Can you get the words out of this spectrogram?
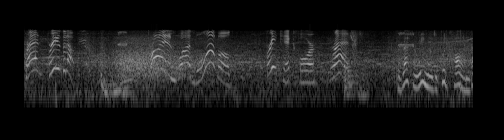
Fred frees it up. Free kick for Red. The referee made a good call on that.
